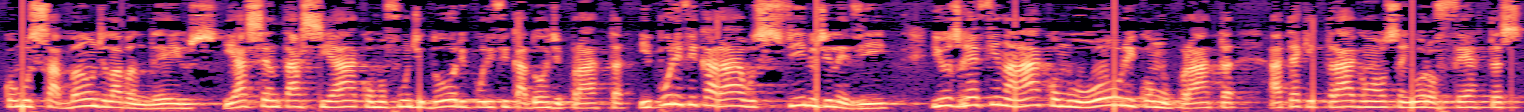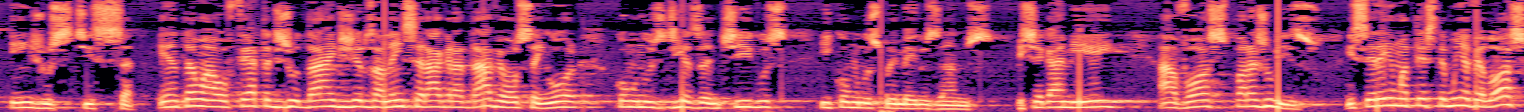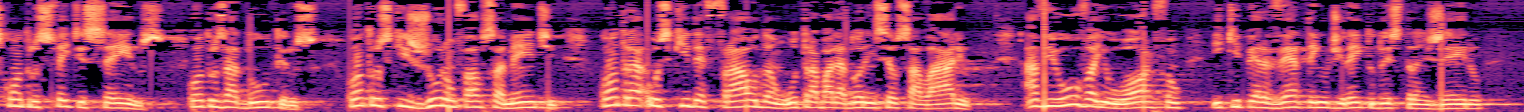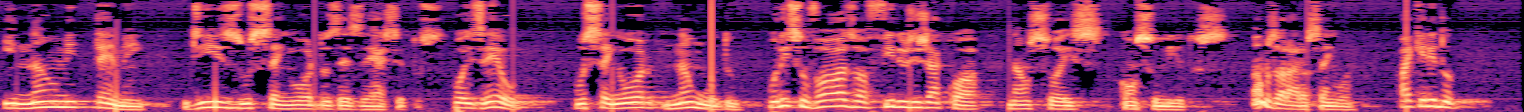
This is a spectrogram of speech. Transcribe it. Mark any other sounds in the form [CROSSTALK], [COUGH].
como sabão de lavandeiros, e assentar-se-á como fundidor e purificador de prata, e purificará os filhos de Levi, e os refinará como ouro e como prata, até que tragam ao Senhor ofertas em justiça. Então a oferta de Judá e de Jerusalém será agradável ao Senhor, como nos dias antigos e como nos primeiros anos. E chegar-me-ei a vós para juízo, e serei uma testemunha veloz contra os feiticeiros, contra os adúlteros, contra os que juram falsamente, contra os que defraudam o trabalhador em seu salário, a viúva e o órfão, e que pervertem o direito do estrangeiro, e não me temem, diz o Senhor dos Exércitos. Pois eu, o Senhor, não mudo. Por isso vós, ó filhos de Jacó, não sois consumidos. Vamos orar ao Senhor. Pai querido,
